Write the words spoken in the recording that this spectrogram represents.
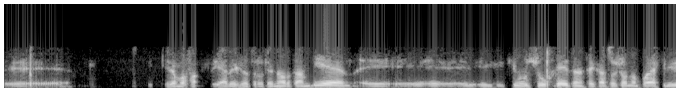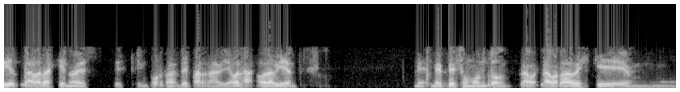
eh, digamos familiares de otro tenor también, eh, eh, que un sujeto, en este caso yo, no pueda escribir, la verdad es que no es, es importante para nadie. Ahora, ahora bien, me, pesa un montón. La, la verdad es que um,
